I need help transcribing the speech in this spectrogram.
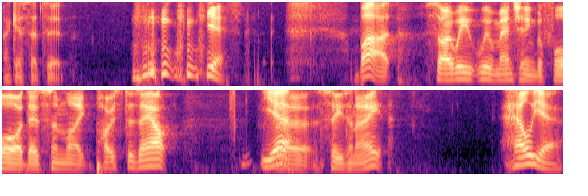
I guess that's it. dead. yes. But so we, we were mentioning before, there's some like posters out Yeah. for season eight. Hell yeah.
